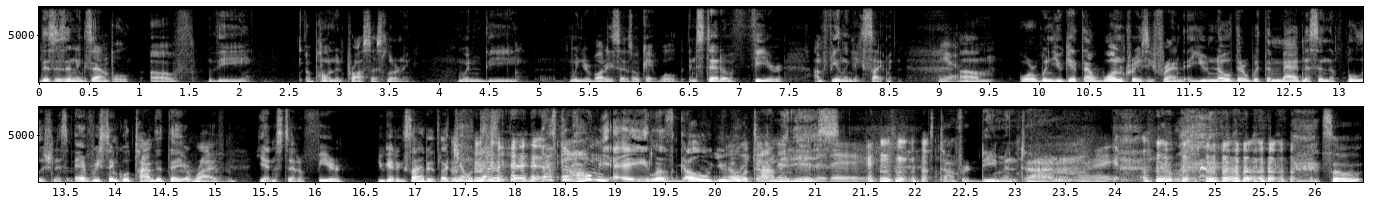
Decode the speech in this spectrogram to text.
this is an example of the opponent process learning. When the when your body says, okay, well, instead of fear, I'm feeling excitement. yeah Um, or when you get that one crazy friend and you know they're with the madness and the foolishness every single time that they arrive, yet instead of fear, you get excited. Like, yo, that's, that's the homie. Hey, let's go. You know what time it is. It's time for demon time. all right right. So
